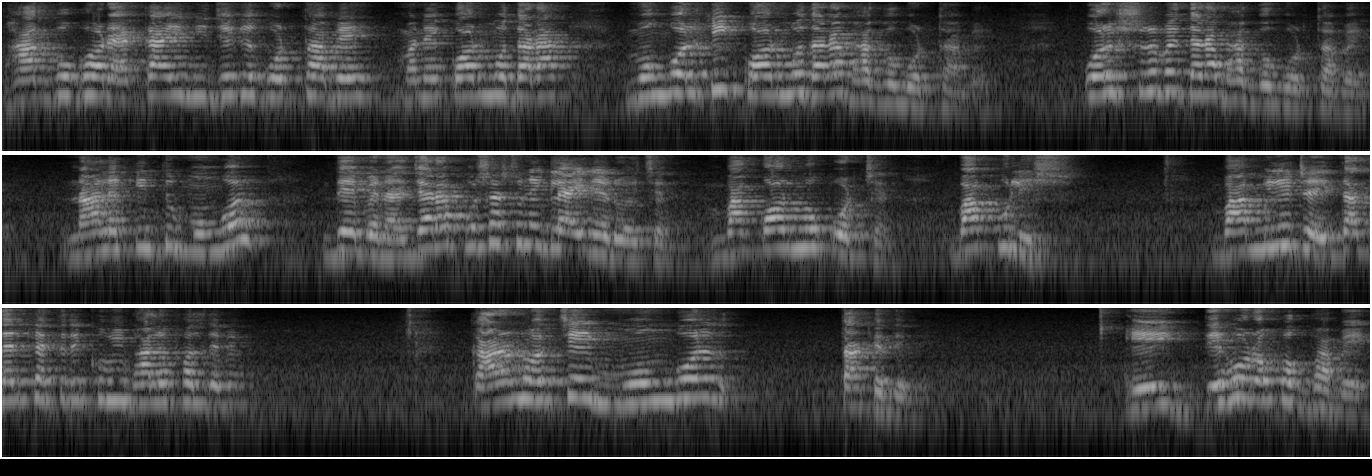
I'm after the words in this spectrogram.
ভাগ্য ঘর একাই নিজেকে গড়তে হবে। মানে কর্ম দ্বারা, মঙ্গল কি? কর্ম দ্বারা ভাগ্য গড়তে হবে। পরিশ্রমের দ্বারা ভাগ্য করতে হবে। নাহলে কিন্তু মঙ্গল দেবে না। যারা প্রশাসনিক লাইনে রয়েছেন বা কর্ম করছেন বা পুলিশ বা মিলিটারি, তাদের ক্ষেত্রে খুবই ভালো ফল দেবে। কারণ হচ্ছে এই মঙ্গল তাকে দেবে। এই দেহরক্ষকভাবে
